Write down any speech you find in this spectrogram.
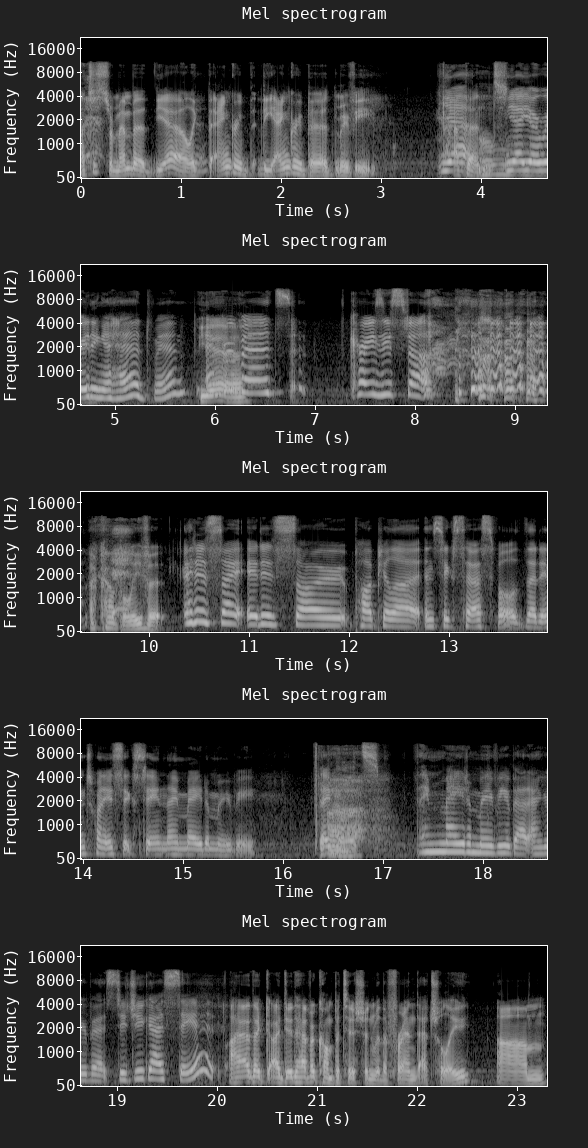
I just remembered. Yeah, like the angry the Angry Bird movie yeah, happened. yeah, you're reading ahead, man. Yeah. Angry Birds, crazy stuff. I can't believe it. It is so it is so popular and successful that in 2016 they made a movie. They Ah. they made a movie about Angry Birds. Did you guys see it? I had a, I did have a competition with a friend actually. Um,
